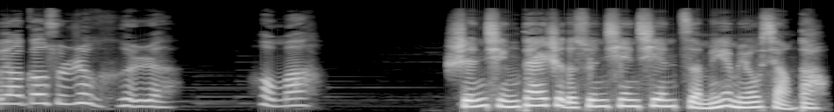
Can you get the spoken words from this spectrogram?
不要告诉任何人，好吗？神情呆滞的孙芊芊怎么也没有想到，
